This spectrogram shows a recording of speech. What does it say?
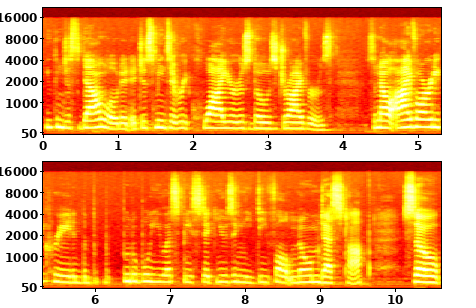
You can just download it. It just means it requires those drivers. So now I've already created the bootable USB stick using the default GNOME desktop. So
